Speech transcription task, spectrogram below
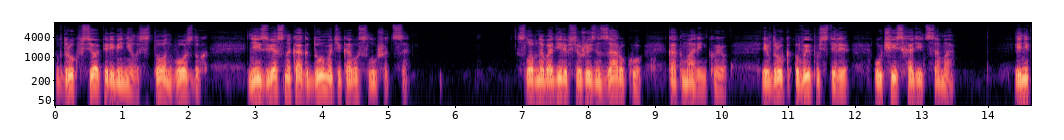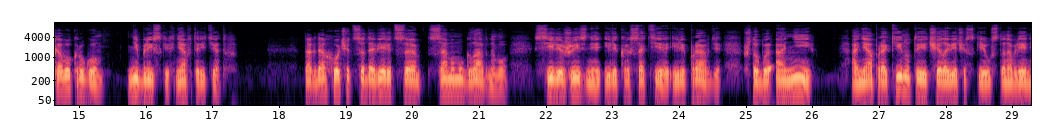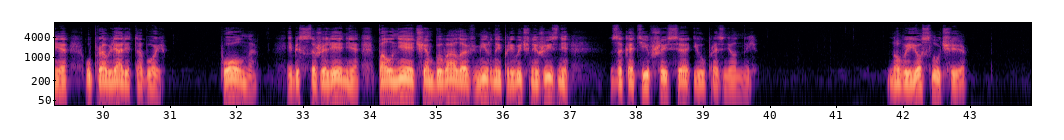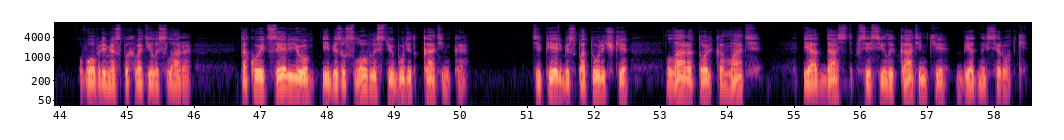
Вдруг все переменилось, тон, воздух, неизвестно, как думать и кого слушаться. Словно водили всю жизнь за руку, как маленькую, и вдруг выпустили, учись ходить сама. И никого кругом, ни близких, ни авторитетов. Тогда хочется довериться самому главному — силе жизни или красоте, или правде, чтобы они, а не опрокинутые человеческие установления, управляли тобой. Полно и без сожаления, полнее, чем бывало в мирной привычной жизни, закатившейся и упраздненной. Но в ее случае, вовремя спохватилась Лара, такой целью и безусловностью будет Катенька — Теперь без потулечки Лара только мать и отдаст все силы Катеньке, бедной сиротке.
